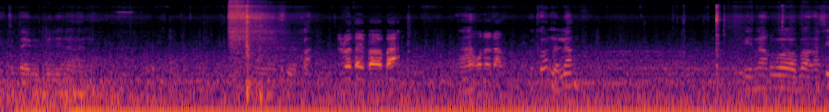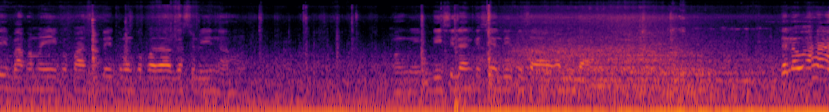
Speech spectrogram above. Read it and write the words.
Dito tayo bibili ng ano. Ng suka. Dalawa tayo bababa. Ha? Ako na lang. Ikaw na lang. Hindi na ako bababa kasi baka may papasok dito mong kapala Mang dieselan kasi dito sa kabila. Dalawa ha.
